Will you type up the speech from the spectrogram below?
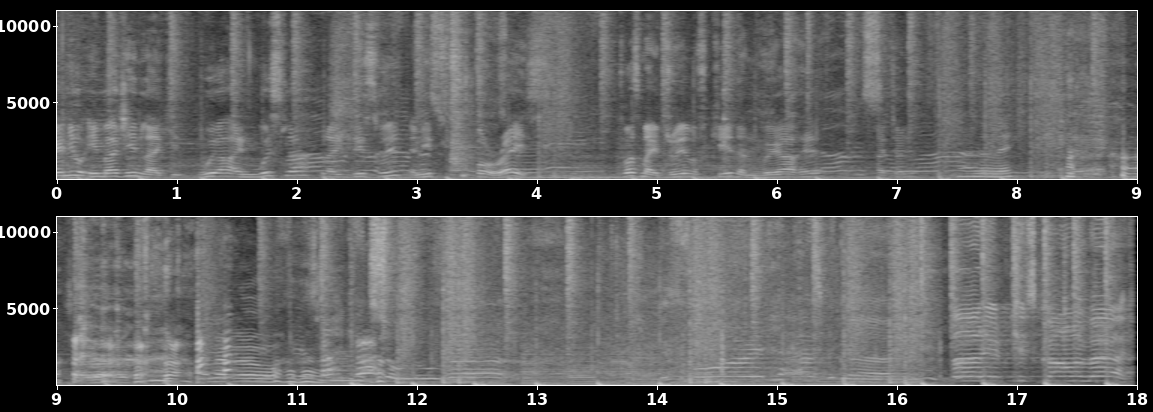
Can you imagine like we are in Whistler like this week and it's for race? It was my dream of kid and we are here actually. I don't know. It's all over before it has begun. But it keeps coming back,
